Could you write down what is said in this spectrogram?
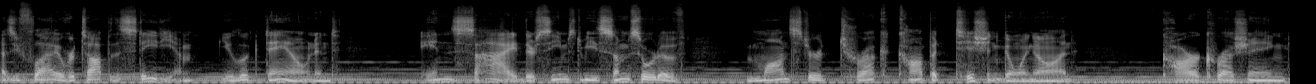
As you fly over top of the stadium, you look down, and inside there seems to be some sort of monster truck competition going on. car crushing,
